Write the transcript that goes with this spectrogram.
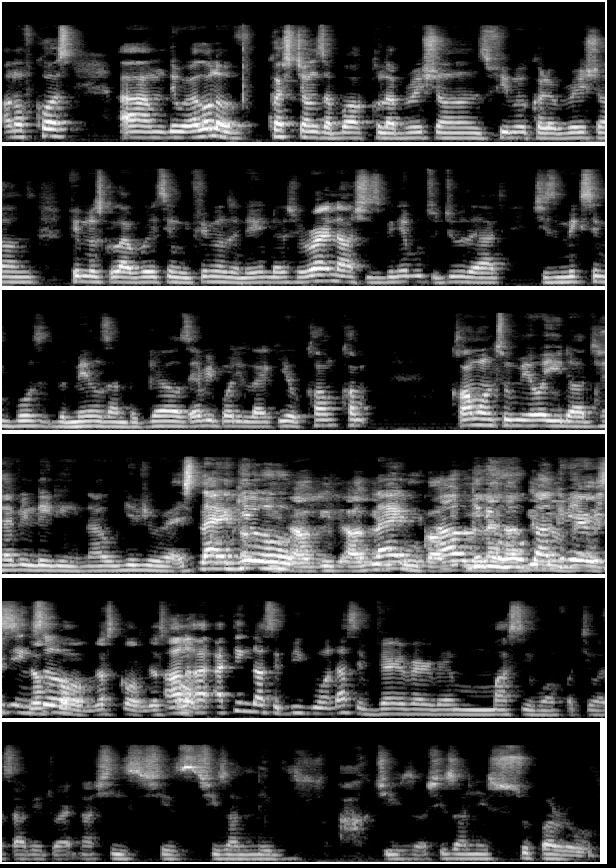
And of course, um, there were a lot of questions about collaborations, female collaborations, females collaborating with females in the industry. Right now, she's been able to do that. She's mixing both the males and the girls. Everybody like, yo, come, come, come on to me, or you that heavy and I will give you rest. Like, yo, I'll give, I'll give like, you hook. I'll give you hook, I'll give you everything. Just So- come, just come, just come. I, I think that's a big one. That's a very, very, very massive one for Tiwa Savage right now. She's she's she's on a oh, Jesus, she's on a super roll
